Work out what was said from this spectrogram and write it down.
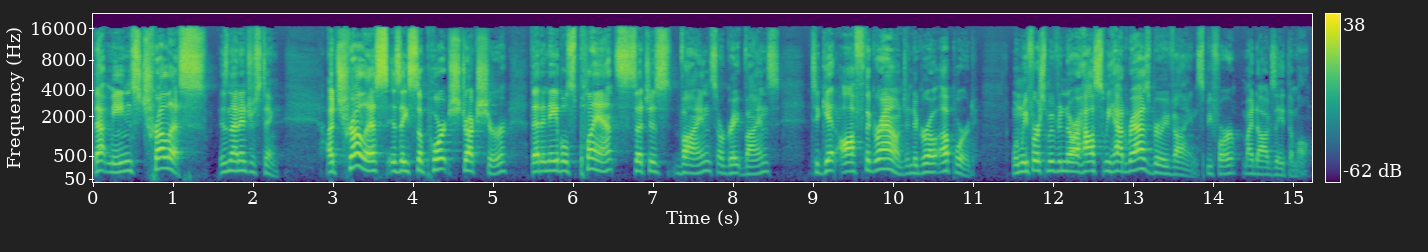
that means trellis. Isn't that interesting? A trellis is a support structure that enables plants, such as vines or grapevines, to get off the ground and to grow upward. When we first moved into our house, we had raspberry vines before my dogs ate them all.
